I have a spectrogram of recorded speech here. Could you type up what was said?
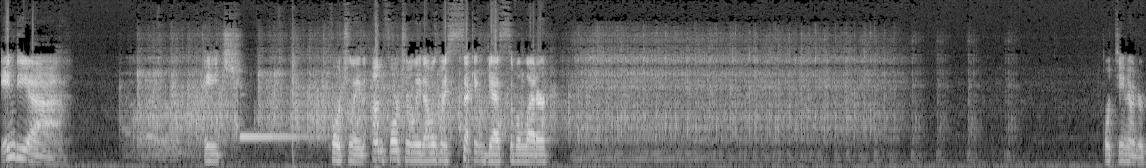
India. H. Fortunately, unfortunately, that was my second guess of a letter. Fourteen hundred.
